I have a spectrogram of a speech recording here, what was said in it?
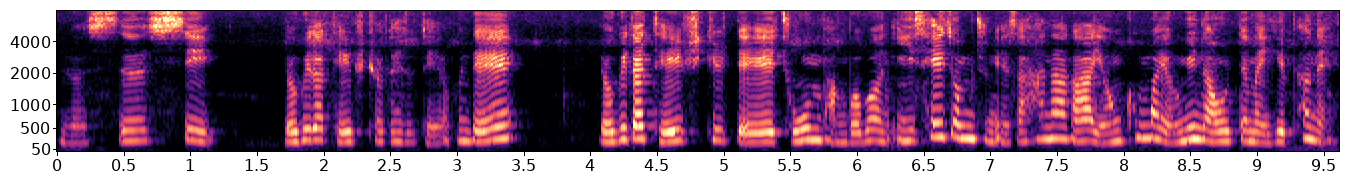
플러스 c. 여기다 대입시켜도 해도 돼요. 근데 여기다 대입시킬 때 좋은 방법은 이 세 점 중에서 하나가 0,0이 나올 때만 이게 편해.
